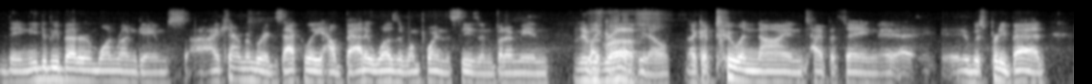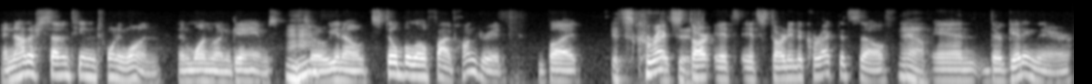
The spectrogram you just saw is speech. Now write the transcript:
they need to be better in one-run games. I can't remember exactly how bad it was at one point in the season, but I mean, it was like a- rough. you know, like a two and nine type of thing. It, it was pretty bad. And now they're 17 and 21 in one-run games. Mhm. So you know, still below 500, but it's it's start it's it's starting to correct itself yeah. and they're getting there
